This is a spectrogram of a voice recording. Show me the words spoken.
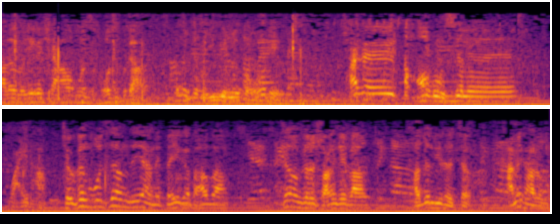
看到过一个小伙子，个子不高，可能就是一米多的，穿个大公司的外套，就跟我这样子一样的，背一个包包，这样子的双肩包，朝着里头走，看没看到过？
